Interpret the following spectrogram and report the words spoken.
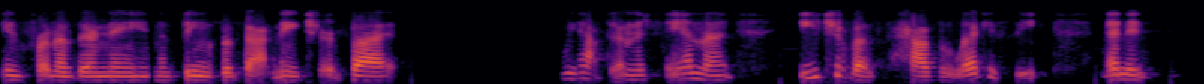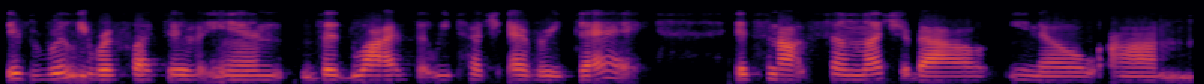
in front of their name and things of that nature. But we have to understand that each of us has a legacy, and it is really reflective in the lives that we touch every day. It's not so much about, you know, um,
